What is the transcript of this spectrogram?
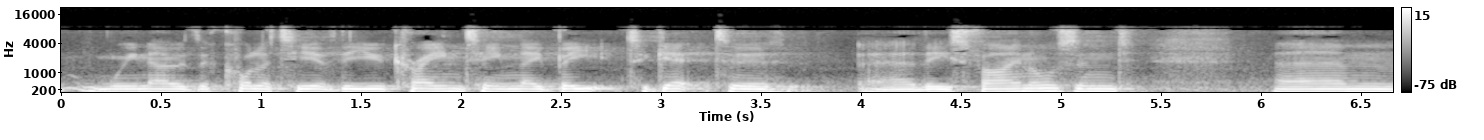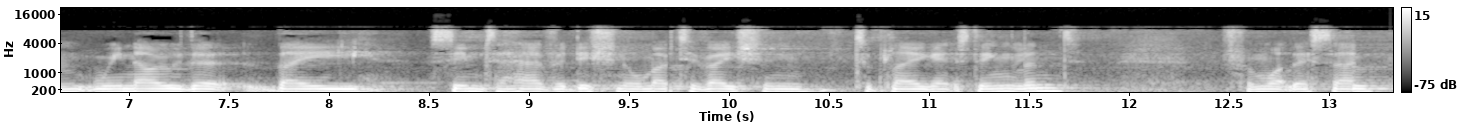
we know the quality of the Ukraine team they beat to get to uh, these finals, and um, we know that they seem to have additional motivation to play against England from what they're saying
